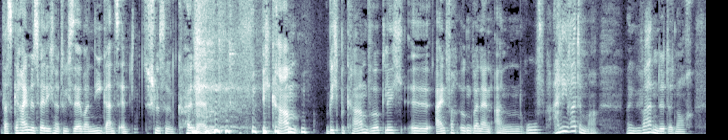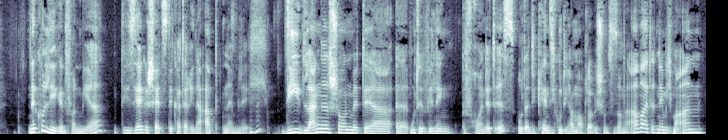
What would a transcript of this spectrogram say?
Das Geheimnis werde ich natürlich selber nie ganz entschlüsseln können. ich kam ich bekam wirklich äh, einfach irgendwann einen Anruf. Ah nee, warte mal. Wie war denn das noch? Eine Kollegin von mir, die sehr geschätzte Katharina Abt nämlich, mhm. die lange schon mit der äh, Ute Willing befreundet ist, oder die kennen sich gut, die haben auch, glaube ich, schon zusammen gearbeitet, nehme ich mal an.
